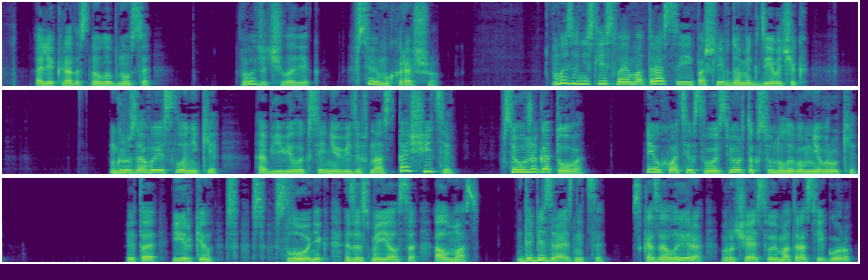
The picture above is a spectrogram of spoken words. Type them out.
— Олег радостно улыбнулся. «Вот же человек, все ему хорошо». Мы занесли свои матрасы и пошли в домик девочек. «Грузовые слоники», — объявила Ксения, увидев нас. «Тащите, все уже готово». И, ухватив свой сверток, сунул его мне в руки. «Это Иркин с -с слоник», — засмеялся Алмаз. «Да без разницы», — сказала Ира, вручая свой матрас Егору.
